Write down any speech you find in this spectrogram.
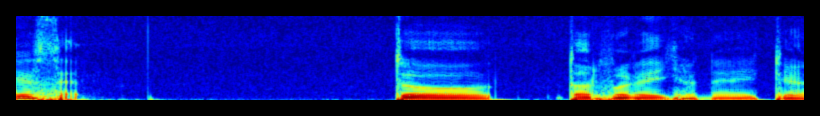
ঠিক আছে তো তারপরে এইখানে এটা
